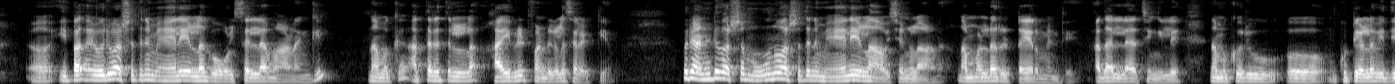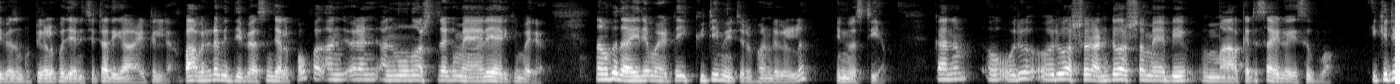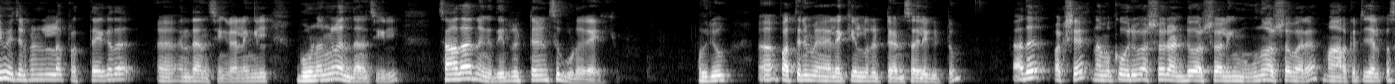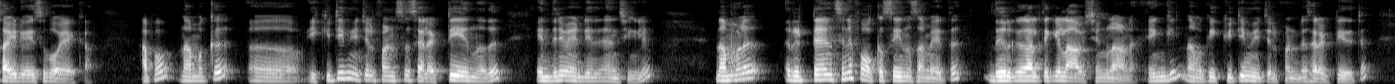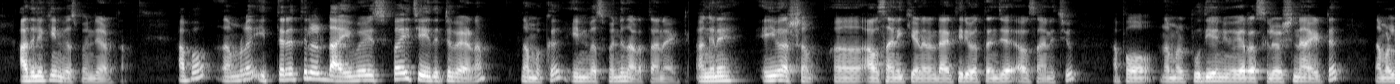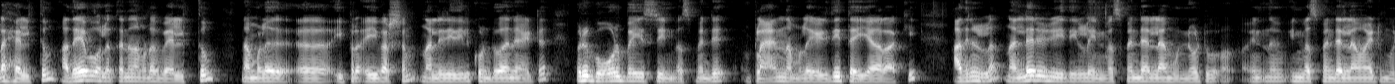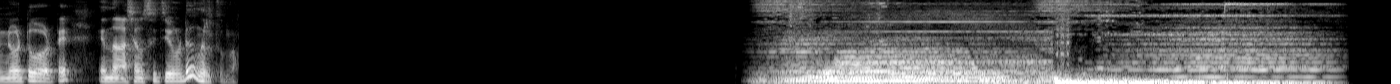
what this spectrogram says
ഒരു വർഷത്തിന് മേലെയുള്ള ഗോൾസ് എല്ലാം ആണെങ്കിൽ നമുക്ക് അത്തരത്തിലുള്ള ഹൈബ്രിഡ് ഫണ്ടുകൾ സെലക്ട് ചെയ്യാം. ഒരു രണ്ട് വർഷം മൂന്ന് വർഷത്തിന് മേലെയുള്ള ആവശ്യങ്ങളാണ് നമ്മളുടെ റിട്ടയർമെന്റ് അതല്ല വെച്ചെങ്കിൽ നമുക്കൊരു കുട്ടികളുടെ വിദ്യാഭ്യാസം കുട്ടികളിപ്പോൾ ജനിച്ചിട്ട് അധികം ആയിട്ടില്ല. അപ്പോൾ അവരുടെ വിദ്യാഭ്യാസം ചിലപ്പോൾ അഞ്ച് മൂന്ന് വർഷത്തിനൊക്കെ മേലെയായിരിക്കും വരിക. നമുക്ക് ധൈര്യമായിട്ട് ഇക്വിറ്റി മ്യൂച്വൽ ഫണ്ടുകളിൽ ഇൻവെസ്റ്റ് ചെയ്യാം. കാരണം ഒരു ഒരു വർഷം രണ്ട് വർഷം may be market side vice പോവാം. ഇക്വിറ്റി മ്യൂച്വൽ ഫണ്ടിലുള്ള പ്രത്യേകത എന്താണെന്ന് വെച്ചെങ്കിൽ അല്ലെങ്കിൽ ഗുണങ്ങൾ എന്താണെന്ന് വെച്ചെങ്കിൽ സാധാരണഗതിയിൽ റിട്ടേൺസ് കൂടുതലായിരിക്കും. ഒരു പത്തിന് മേലേക്കുള്ള റിട്ടേൺസ് അതിൽ കിട്ടും. അത് പക്ഷേ നമുക്ക് ഒരു വർഷം രണ്ട് വർഷം അല്ലെങ്കിൽ മൂന്ന് വർഷം വരെ മാർക്കറ്റ് ചിലപ്പോൾ സൈഡ് വൈസ് പോയേക്കാം. അപ്പോൾ നമുക്ക് ഇക്വിറ്റി മ്യൂച്വൽ ഫണ്ട്സ് സെലക്ട് ചെയ്യുന്നത് എന്തിനു വേണ്ടിയെന്ന് വെച്ചെങ്കിൽ നമ്മൾ റിട്ടേൺസിനെ ഫോക്കസ് ചെയ്യുന്ന സമയത്ത് ദീർഘകാലത്തേക്കുള്ള ആവശ്യങ്ങളാണ്. എങ്കിൽ നമുക്ക് ഇക്വിറ്റി മ്യൂച്വൽ ഫണ്ട് സെലക്ട് ചെയ്തിട്ട് അതിലേക്ക് ഇൻവെസ്റ്റ്മെന്റ് നടത്താം. അപ്പോൾ നമ്മൾ ഇത്തരത്തിലുള്ള ഡൈവേഴ്സിഫൈ ചെയ്തിട്ട് വേണം നമുക്ക് ഇൻവെസ്റ്റ്മെന്റ് നടത്താനായിട്ട്. അങ്ങനെ ഈ വർഷം അവസാനിക്കുകയാണ്. രണ്ടായിരത്തി ഇരുപത്തഞ്ച് അവസാനിച്ചു. അപ്പോൾ നമ്മൾ പുതിയ ന്യൂ ഇയർ റെസൊല്യൂഷനായിട്ട് നമ്മളുടെ ഹെൽത്തും അതേപോലെ തന്നെ നമ്മുടെ വെൽത്തും നമ്മൾ ഇപ്ര ഈ വർഷം നല്ല രീതിയിൽ കൊണ്ടുപോകാനായിട്ട് ഒരു ഗോൾ ബേസ്ഡ് ഇൻവെസ്റ്റ്മെന്റ് പ്ലാൻ നമ്മൾ എഴുതി തയ്യാറാക്കി അതിനുള്ള നല്ലൊരു രീതിയിലുള്ള ഇൻവെസ്റ്റ്മെന്റ് എല്ലാം മുന്നോട്ട് ഇൻവെസ്റ്റ്മെന്റ് എല്ലാമായിട്ട് മുന്നോട്ട് പോകട്ടെ എന്ന് ആശംസിച്ചുകൊണ്ട് നിർത്തുന്നു. Thank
